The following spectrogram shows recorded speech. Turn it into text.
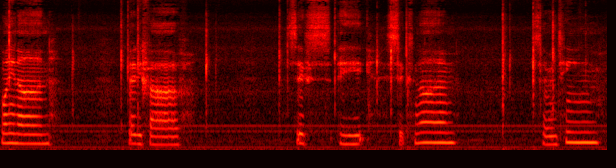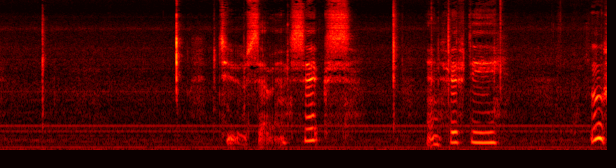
29, 35, 6869, 17, 276, and 50. Oof.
